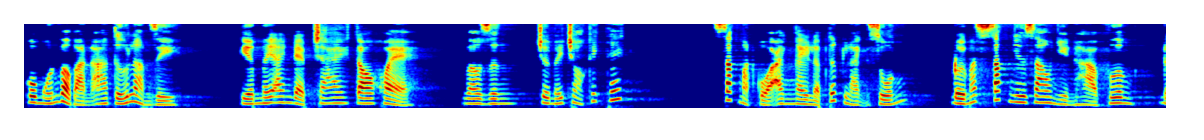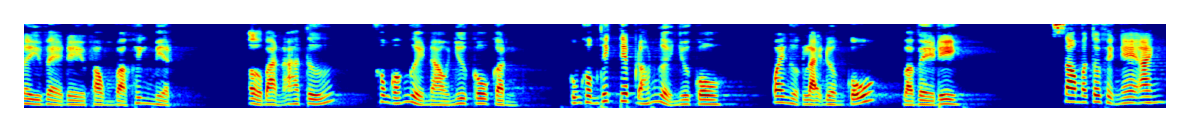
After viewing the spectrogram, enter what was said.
Cô muốn vào bản A Tứ làm gì? Kiếm mấy anh đẹp trai, to khỏe. Vào rừng, chơi mấy trò kích thích. Sắc mặt của anh ngay lập tức lạnh xuống. Đôi mắt sắc như dao nhìn Hà Phương, đầy vẻ đề phòng và khinh miệt. Ở bản A Tứ, không có người nào như cô cần. Cũng không thích tiếp đón người như cô. Quay ngược lại đường cũ và về đi. Sao mà tôi phải nghe anh?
